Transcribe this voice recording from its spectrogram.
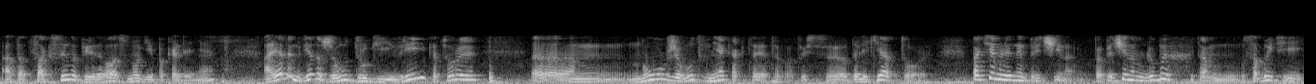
от отца к сыну передавалось многие поколения. А рядом где-то живут другие евреи, которые э, ну, живут вне как-то этого, то есть э, далеки от Торы. По тем или иным причинам. По причинам любых там, событий,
